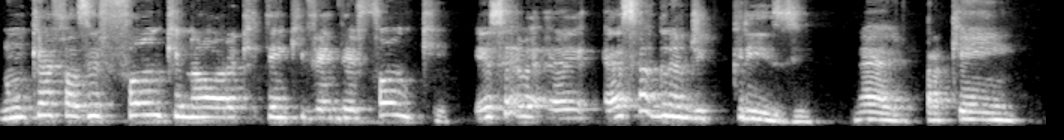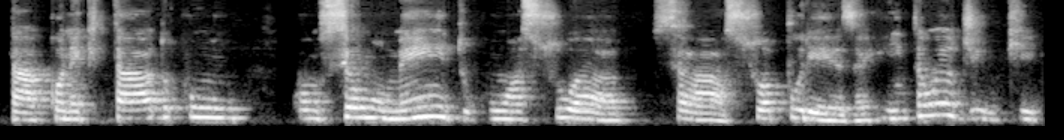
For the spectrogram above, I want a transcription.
não quer fazer funk na hora que tem que vender funk? Esse é, é, essa é a grande crise né? Para quem está conectado com com o seu momento, com a sua, sei lá, sua pureza. Então eu digo que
